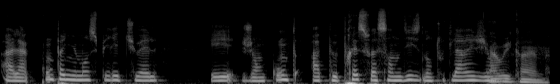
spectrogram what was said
à l'accompagnement spirituel. Et j'en compte à peu près 70 dans toute la région. Ah oui, quand même.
